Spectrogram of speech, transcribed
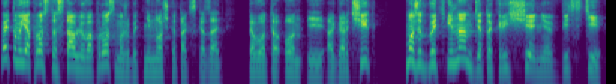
Поэтому я просто ставлю вопрос, может быть, немножко, так сказать, кого-то он и огорчит. Может быть, и нам где-то крещение ввести,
